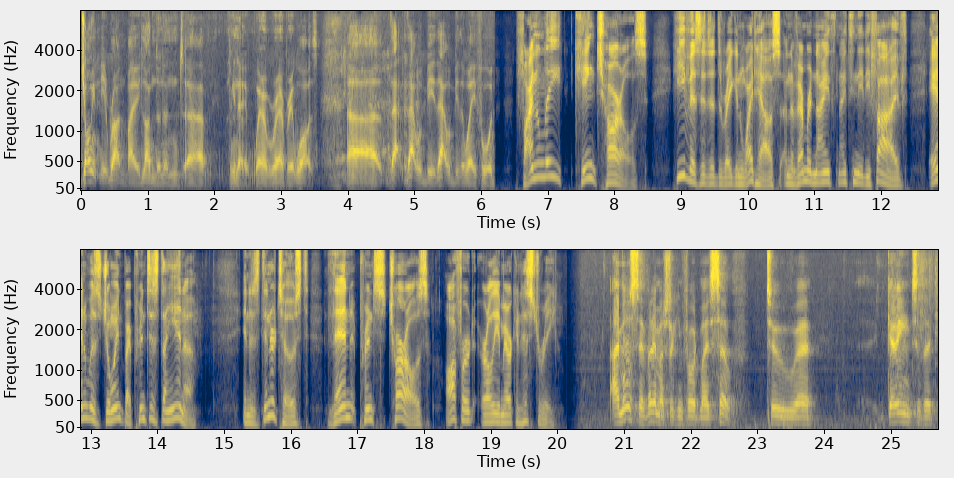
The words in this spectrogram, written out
jointly run by London and uh, you know, wherever, wherever it was. Uh, that, that, would be, that would be the way forward. Finally, King Charles. He visited the Reagan White House on November 9, 1985, and was joined by Princess Diana. In his dinner toast, then Prince Charles offered early American history. I'm also very much looking forward myself to uh, going to the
